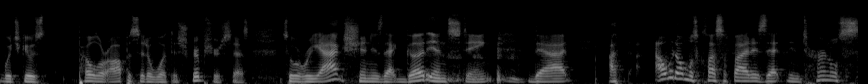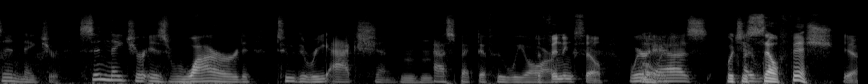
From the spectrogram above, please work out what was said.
which goes polar opposite of what the scripture says. So a reaction is that gut instinct that I I would almost classify it as that internal sin nature. Sin nature is wired to the reaction mm-hmm. aspect of who we are. Defending self. Whereas Which is I- selfish. Yeah.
